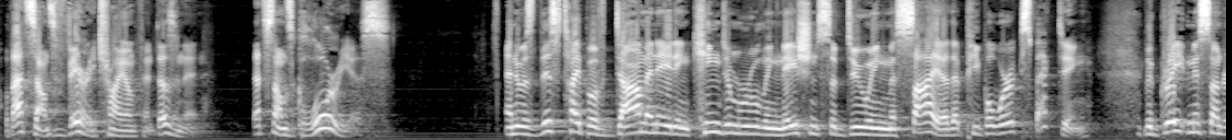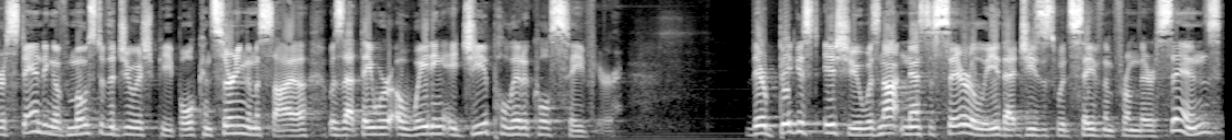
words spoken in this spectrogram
Well, that sounds very triumphant, doesn't it? That sounds glorious. And it was this type of dominating, kingdom ruling, nation subduing Messiah that people were expecting. The great misunderstanding of most of the Jewish people concerning the Messiah was that they were awaiting a geopolitical savior. Their biggest issue was not necessarily that Jesus would save them from their sins,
